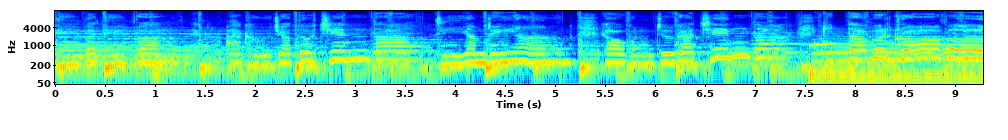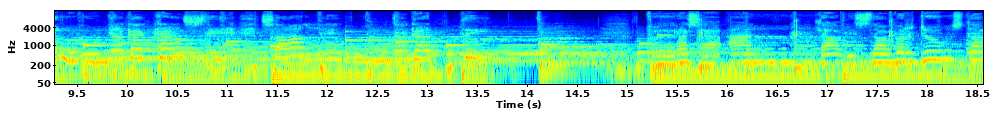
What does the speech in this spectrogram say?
Tiba-tiba aku jatuh cinta Diam-diam kau pun juga cinta Kita berdua belum punya kekasih Saling mendekati Perasaan tak bisa berdusta.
